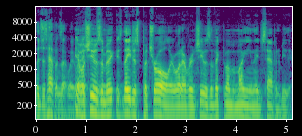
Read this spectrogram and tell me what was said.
it just happens that way, yeah. right? Well, she was a they just patrol or whatever, and she was the victim of a mugging, and they just happened to be there.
